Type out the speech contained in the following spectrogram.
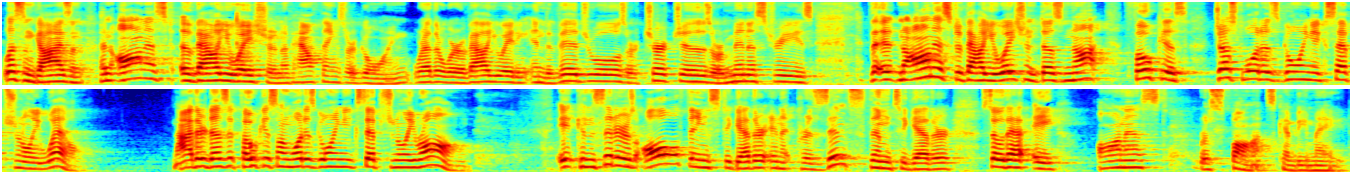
Listen, guys, an, an honest evaluation of how things are going, whether we're evaluating individuals or churches or ministries, an honest evaluation does not focus just what is going exceptionally well. Neither does it focus on what is going exceptionally wrong. It considers all things together and it presents them together so that a honest response can be made.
